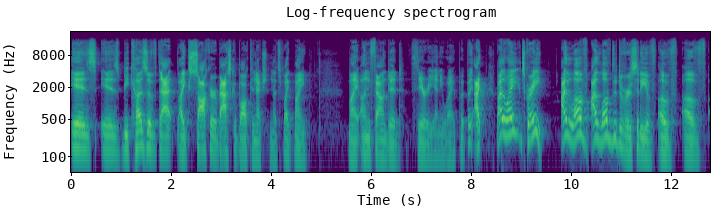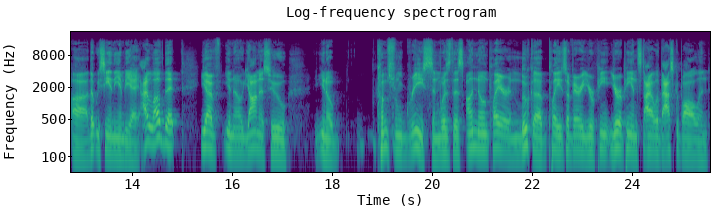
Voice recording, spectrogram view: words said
is is because of that like soccer basketball connection. That's like my my unfounded theory anyway. But but I by the way, it's great. I love I love the diversity of of of uh, that we see in the NBA. I love that you have you know Giannis who you know comes from Greece and was this unknown player, and Luka plays a very European European style of basketball, and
